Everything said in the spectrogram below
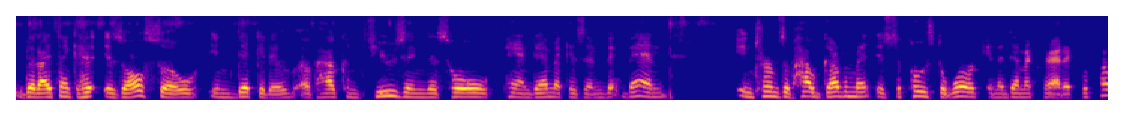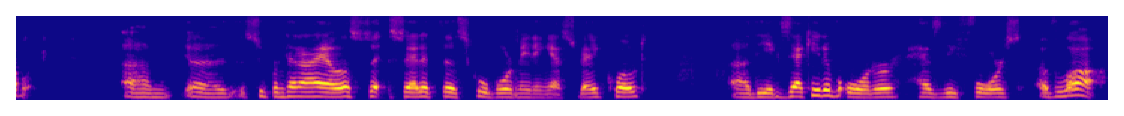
that I think is also indicative of how confusing this whole pandemic has been in terms of how government is supposed to work in a democratic republic. Um, uh, Superintendent Ayala said at the school board meeting yesterday, quote, uh, the executive order has the force of law,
